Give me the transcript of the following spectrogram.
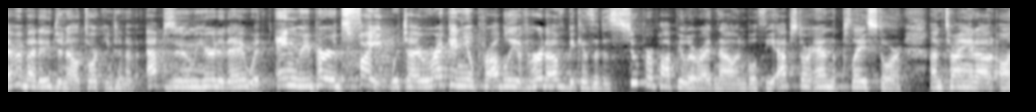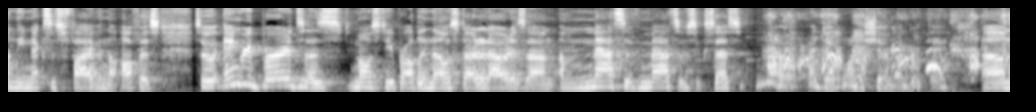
everybody, Janelle Torkington of Appszoom here today with Angry Birds Fight, which I reckon you'll probably have heard of because it is super popular right now in both the App Store and the Play Store. I'm trying it out on the Nexus 5 in the office. So Angry Birds, as most of you probably know, started out as um, a massive, massive success. No, I don't want to share my birthday. Um,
